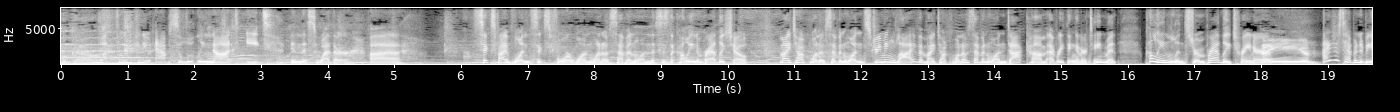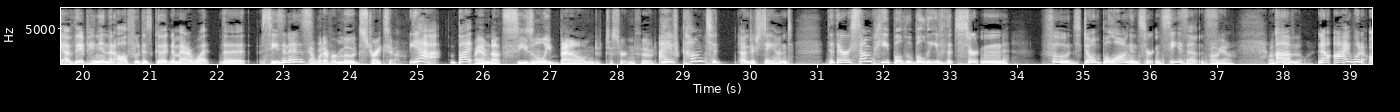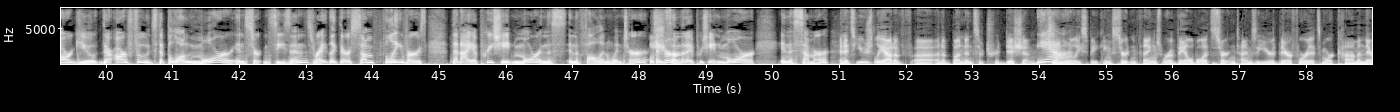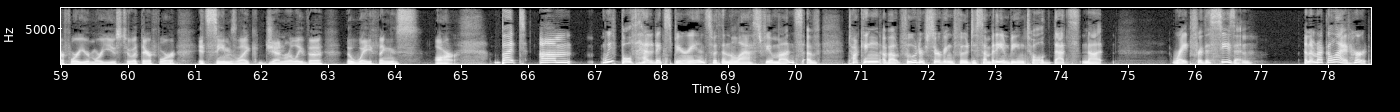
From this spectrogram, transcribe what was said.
What food can you absolutely not eat in this weather? Uh 651 641 1071. This is the Colleen and Bradley Show. My Talk 1071, streaming live at MyTalk1071.com. Everything Entertainment. Colleen Lindstrom, Bradley Traynor. I just happen to be of the opinion that all food is good no matter what the season is. Yeah, whatever mood strikes you. Yeah, but I am not seasonally bound to certain food. I have come to understand that there are some people who believe that certain foods don't belong in certain seasons. Oh yeah, most Um, definitely. now, I would argue there are foods that belong more in certain seasons, right? Like there are some flavors that I appreciate more in this in the fall and winter, Well, and sure. some that I appreciate more in the summer. And it's usually out of uh, an abundance of tradition. Yeah. Generally speaking, certain things were available at certain times of year. Therefore, it's more common. Therefore, you're more used to it. Therefore, it seems like generally the the way things are. But um, we've both had an experience within the last few months of talking about food or serving food to somebody and being told that's not right for this season. And I'm not going to lie, it hurt.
